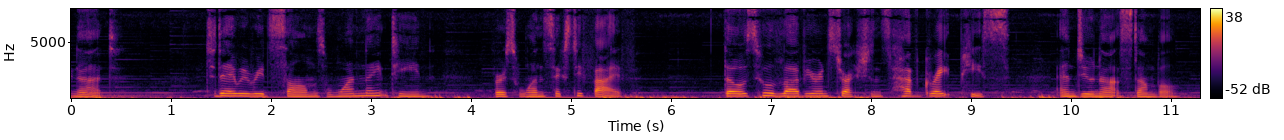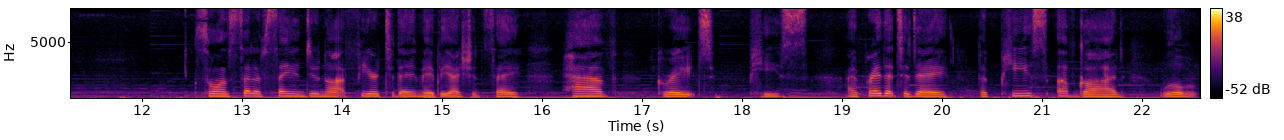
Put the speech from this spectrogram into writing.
not. Today we read Psalms 119, verse 165. Those who love your instructions have great peace and do not stumble. So instead of saying do not fear today, maybe I should say have great peace. I pray that today the peace of God will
